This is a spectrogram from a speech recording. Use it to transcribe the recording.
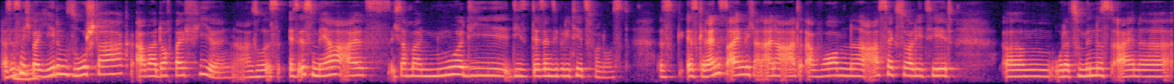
Das ist mhm. nicht bei jedem so stark, aber doch bei vielen. Also es, es ist mehr als, ich sag mal, nur die, die, der Sensibilitätsverlust. Es, es grenzt eigentlich an eine Art erworbene Asexualität ähm, oder zumindest eine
